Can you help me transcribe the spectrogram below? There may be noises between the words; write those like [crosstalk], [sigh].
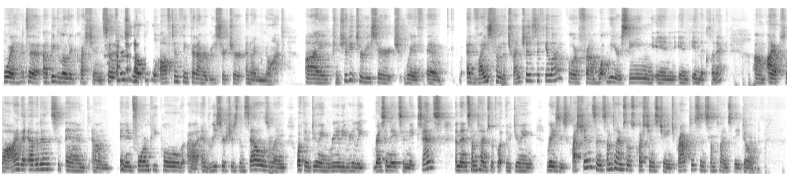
boy, that's a, a big loaded question. [laughs] So first of all, people often think that I'm a researcher, and I'm not. I contribute to research with um, advice from the trenches, if you like, or from what we are seeing in in in the clinic. Um, I apply the evidence and um, and inform people uh, and researchers themselves when what they're doing really really resonates and makes sense. And then sometimes with what they're doing raises questions, and sometimes those questions change practice, and sometimes they don't.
